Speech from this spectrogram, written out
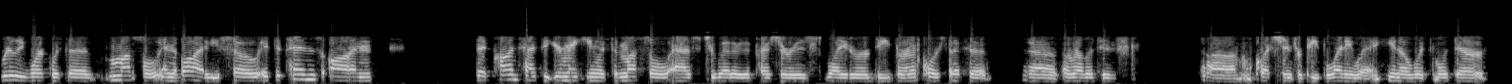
really work with the muscle in the body, so it depends on the contact that you're making with the muscle as to whether the pressure is lighter or deeper. And of course, that's a uh, a relative um, question for people anyway. You know, what what their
